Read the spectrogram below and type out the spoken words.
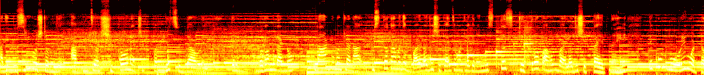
आणि दुसरी गोष्ट म्हणजे आमचं शिकवण्याची पद्धतसुद्धा आवडेल. तर मुलांना प्लांट म्हटलं ना पुस्तकामध्ये बायोलॉजी शिकायचं म्हटलं की नाही नुसतंच चित्र पाहून बायोलॉजी शिकता येत नाही. ते खूप बोरिंग वाटतं.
